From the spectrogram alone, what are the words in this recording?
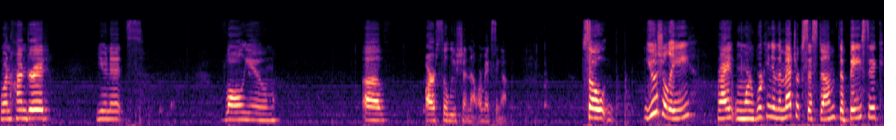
100 units volume of our solution that we're mixing up. So usually right? When we're working in the metric system, the basic, do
